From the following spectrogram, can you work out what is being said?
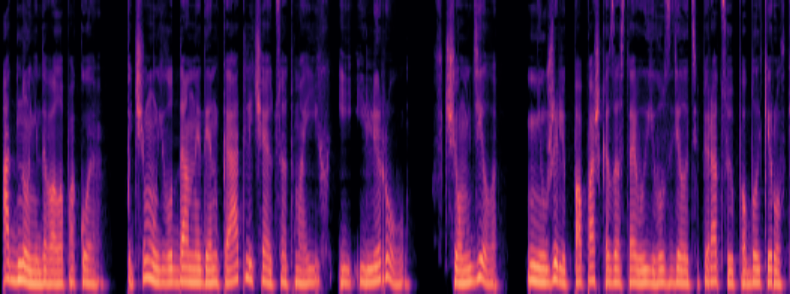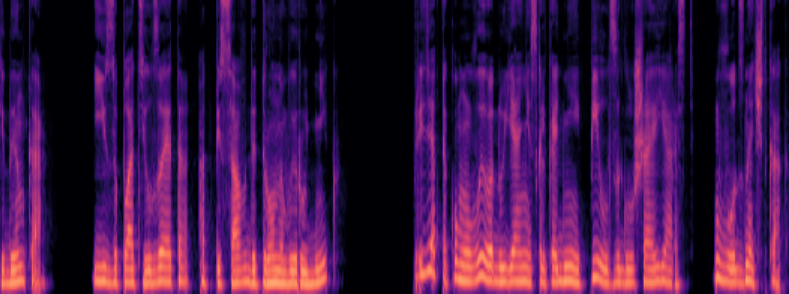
Одно не давало покоя. Почему его данные ДНК отличаются от моих и Илли Роу? В чем дело? Неужели папашка заставил его сделать операцию по блокировке ДНК? И заплатил за это, отписав детроновый рудник? Придя к такому выводу, я несколько дней пил, заглушая ярость. Вот, значит, как.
